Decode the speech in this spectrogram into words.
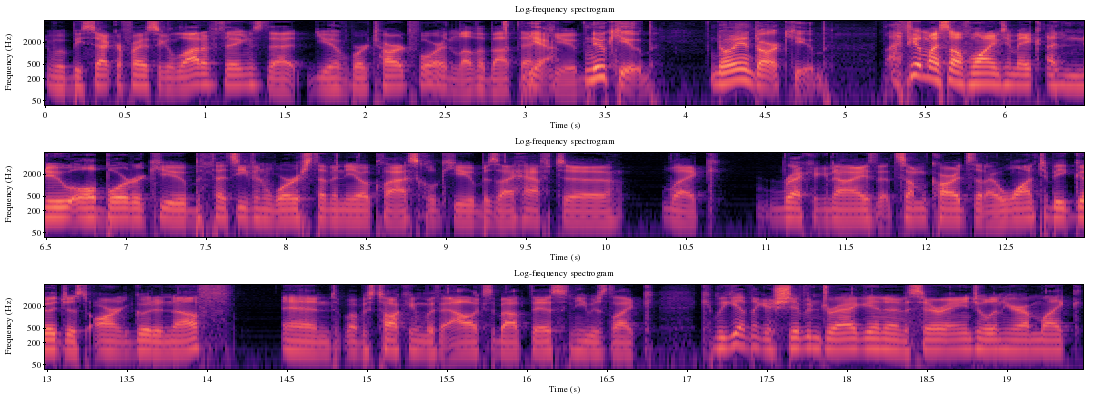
It would be sacrificing a lot of things that you have worked hard for and love about that yeah, cube. new cube. Noyan Dar cube. I feel myself wanting to make a new old border cube that's even worse than the neoclassical cube, as I have to like recognize that some cards that I want to be good just aren't good enough. And I was talking with Alex about this, and he was like, "Can we get like a Shivan Dragon and a Serra Angel in here?" I'm like,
